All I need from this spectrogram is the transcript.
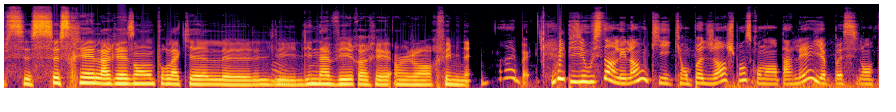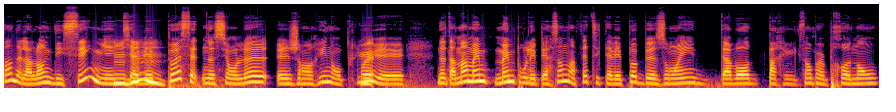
ce, serait la raison pour laquelle euh, les, Hmm. les navires auraient un genre féminin. Ouais, ben. Puis aussi dans les langues qui n'ont pas de genre, je pense qu'on en parlait il n'y a pas si longtemps de la langue des signes, qui Mhm. n'avait pas cette notion-là euh, genrée non plus. Ouais. euh, notamment même, même pour les personnes, en fait, c'est que tu n'avais pas besoin d'avoir, par exemple, un pronom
